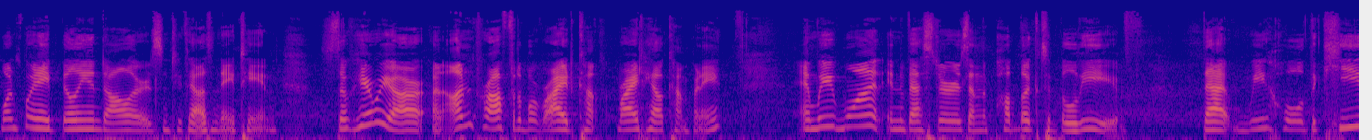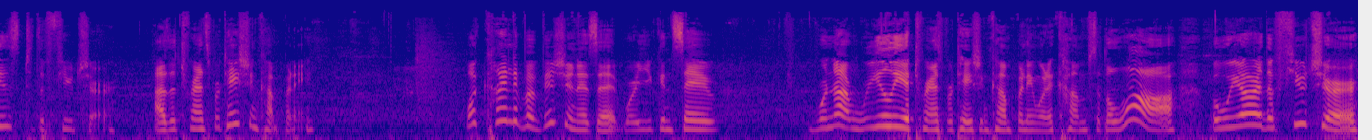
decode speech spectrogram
$1.8 billion in 2018. So here we are, an unprofitable ride, com- ride hail company, and we want investors and the public to believe that we hold the keys to the future as a transportation company. What kind of a vision is it where you can say we're not really a transportation company when it comes to the law, but we are the future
